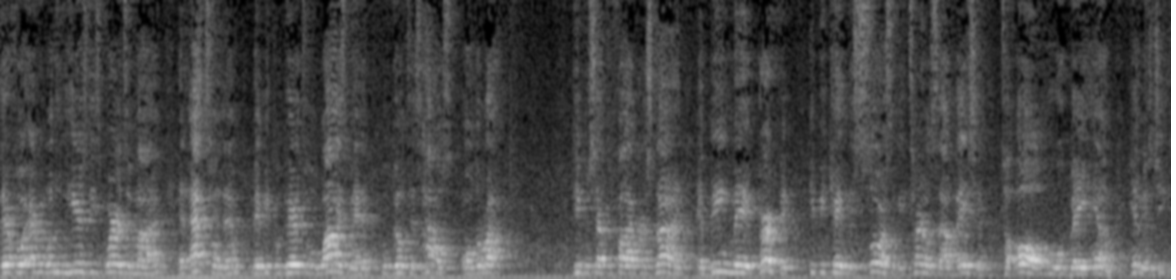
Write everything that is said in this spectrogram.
therefore everyone who hears these words of mine and acts on them may be compared to a wise man who built his house on the rock. Hebrews chapter 5, verse 9, and being made perfect, he became the source of eternal salvation to all who obey him. Him is Jesus.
